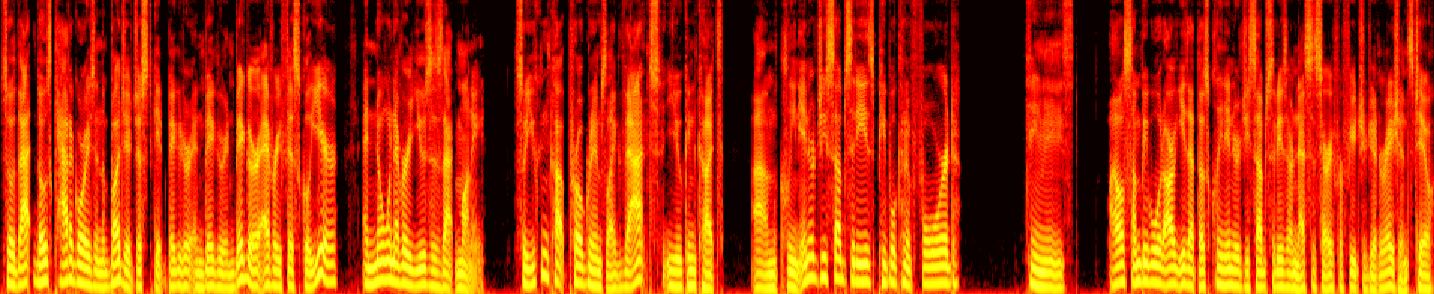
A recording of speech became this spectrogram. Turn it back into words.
So that those categories in the budget just get bigger and bigger and bigger every fiscal year, and no one ever uses that money. So you can cut programs like that. You can cut um, clean energy subsidies. People can afford. Well, some people would argue that those clean energy subsidies are necessary for future generations too.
